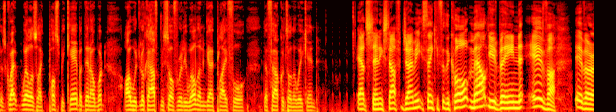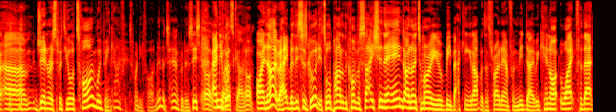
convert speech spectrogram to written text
as great well as I possibly can. But then I would I would look after myself really well and go play for the Falcons on the weekend. Outstanding stuff, Jamie. Thank you for the call. Mal, you've been ever ever um, generous with your time. We've been going for 25 minutes. How good is this? Oh, and you've God, got what's going on? I know, hey, but this is good. It's all part of the conversation. And I know tomorrow you'll be backing it up with a throwdown from midday. We cannot wait for that.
